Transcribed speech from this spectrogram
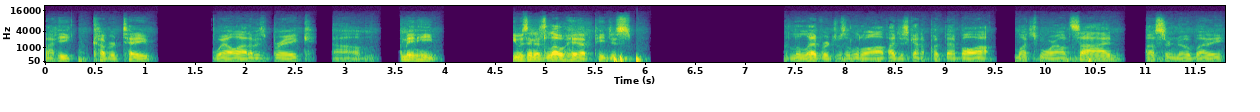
Thought he covered tape well out of his break. Um, I mean, he he was in his low hip. He just the leverage was a little off. I just got to put that ball out much more outside, us or nobody.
